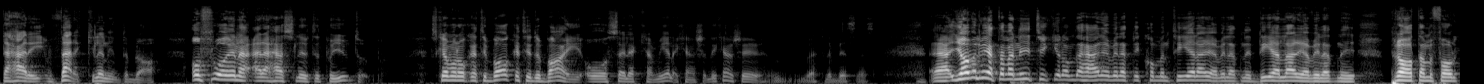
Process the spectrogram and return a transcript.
Det här är verkligen inte bra. Och frågan är, är det här slutet på Youtube? Ska man åka tillbaka till Dubai och sälja kameler kanske? Det kanske är bättre business. Eh, jag vill veta vad ni tycker om det här, jag vill att ni kommenterar, jag vill att ni delar, jag vill att ni pratar med folk.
